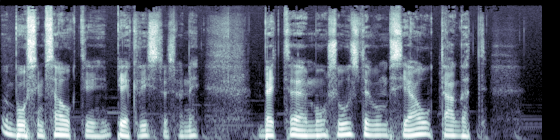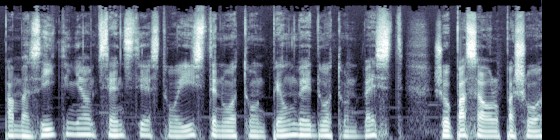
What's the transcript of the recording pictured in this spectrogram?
būsim saukti pie Kristus, bet uh, mūsu uzdevums jau tagad ir pamazītiņām censties to īstenot un pilnveidot un vest šo pasauli pa šo,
